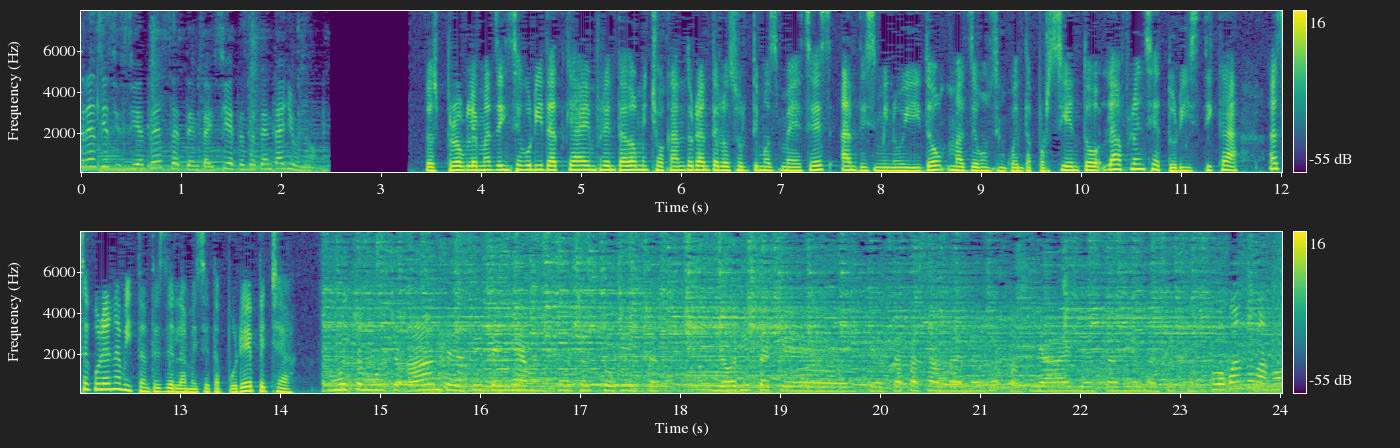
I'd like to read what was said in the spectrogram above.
317-7771. Los problemas de inseguridad que ha enfrentado Michoacán durante los últimos meses han disminuido más de un 50% la afluencia turística, aseguran habitantes de la meseta purépecha. Mucho, ahorita que, está pasando el eso, pues ya, está bien bajito. ¿Cómo cuánto bajó?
